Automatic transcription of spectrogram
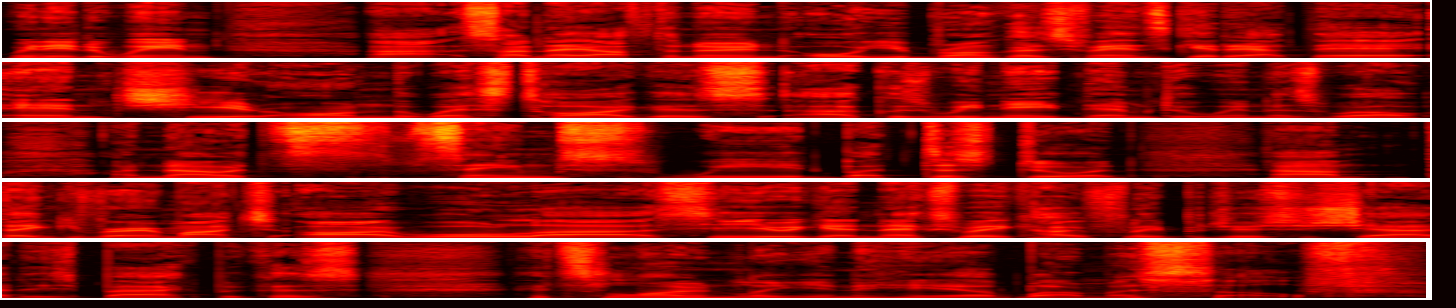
we need to win uh, Sunday afternoon. All you Broncos fans, get out there and cheer on the West Tigers because we need them to win as well. I know it seems weird, but just do it. Um, thank you very much. I will uh, see you again next week. Hopefully, producer Shad is back because it's lonely in here by myself.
